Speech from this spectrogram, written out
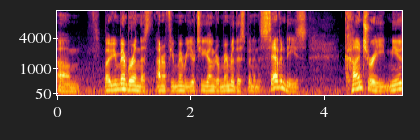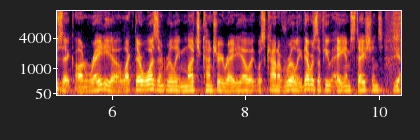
Um, but you remember in this, I don't know if you remember, you're too young to remember this, but in the '70s. Country music on radio, like there wasn't really much country radio. It was kind of really, there was a few AM stations, Yeah.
